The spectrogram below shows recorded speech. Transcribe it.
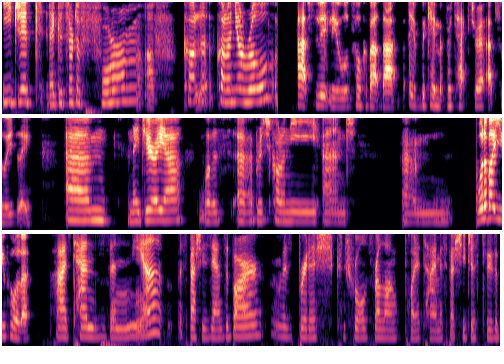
Egypt like a sort of form of col- colonial rule? Absolutely, we'll talk about that. It became a protectorate, absolutely. Um, Nigeria was a British colony, and um, what about you, Paula? Uh, Tanzania, especially Zanzibar, was British controlled for a long point of time, especially just through the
